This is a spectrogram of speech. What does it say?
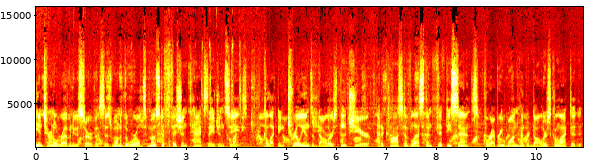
The Internal Revenue Service is one of the world's most efficient tax agencies, collecting trillions of dollars each year at a cost of less than 50 cents for every $100 collected.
